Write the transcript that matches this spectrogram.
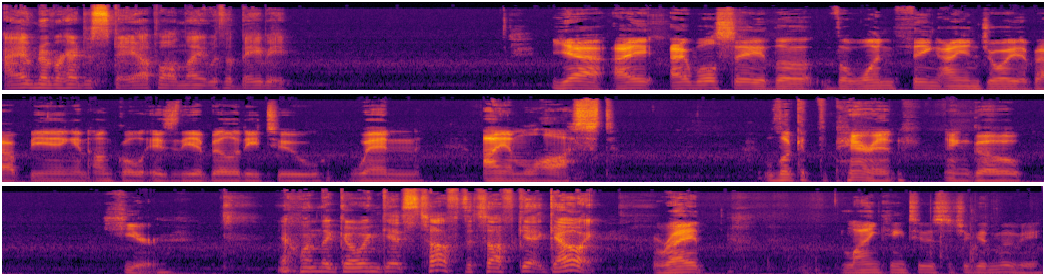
I have never had to stay up all night with a baby. Yeah, I I will say the the one thing I enjoy about being an uncle is the ability to when I am lost look at the parent and go here, And when the going gets tough, the tough get going. right? Lion King 2 is such a good movie.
